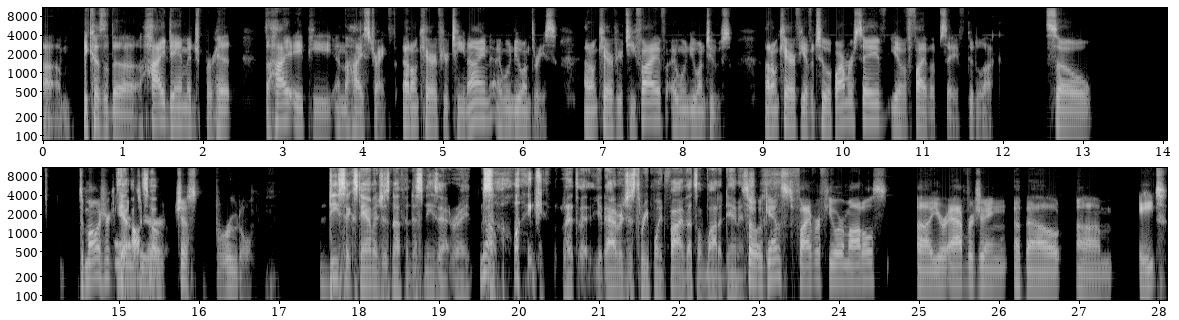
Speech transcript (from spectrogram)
um, because of the high damage per hit, the high AP, and the high strength. I don't care if you're T9, I wound you on threes. I don't care if you're T5, I wound you on twos. I don't care if you have a two up armor save, you have a five up save. Good luck. So, demolisher Yeah, cannons also- are just brutal. D6 damage is nothing to sneeze at, right? No. So, like that's it averages 3.5. That's a lot of damage. So against five or fewer models, uh, you're averaging about um, eight.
